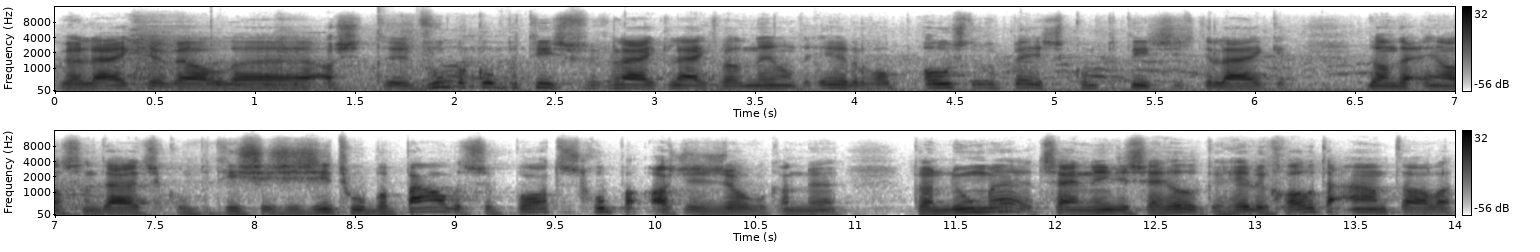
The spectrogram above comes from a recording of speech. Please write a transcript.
we lijken wel, eh, als je het in voetbalcompetities vergelijkt, lijkt wel Nederland eerder op Oost-Europese competities te lijken dan de Engelse en Duitse competities. Je ziet hoe bepaalde supportersgroepen, als je ze zo kan, kan noemen, het zijn niet eens heel, hele grote aantallen,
